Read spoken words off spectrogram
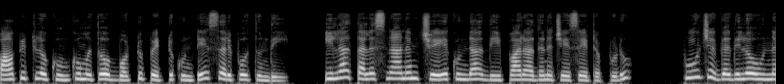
పాపిట్లో కుంకుమతో బొట్టు పెట్టుకుంటే సరిపోతుంది. ఇలా తలస్నానం చేయకుండా దీపారాధన చేసేటప్పుడు పూజ గదిలో ఉన్న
